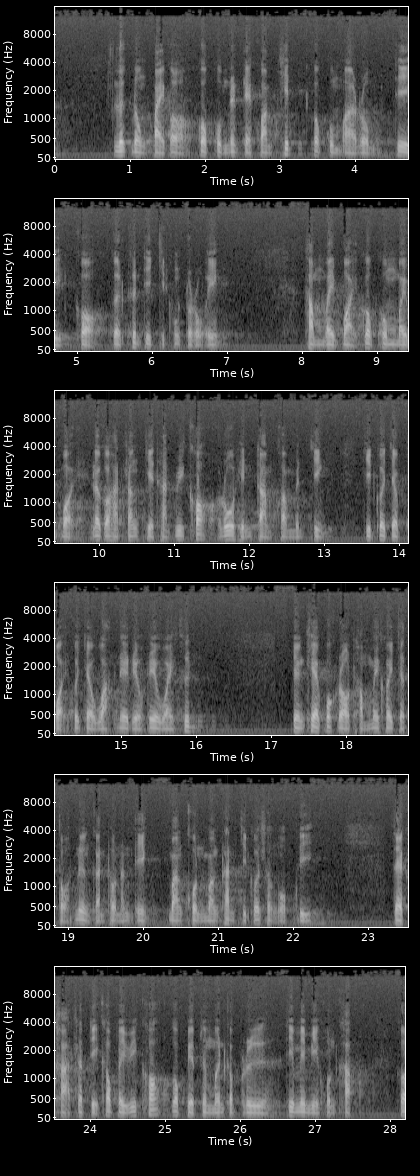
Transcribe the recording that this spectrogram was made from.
ๆ ลึกลงไปก็ควบคุมได้แต่ความคิดควบคุมอารมณ์ที่ก่อเกิดขึ้นที่จิตของตัวเองทำบ่อยๆควบคุมบ่อยๆ แล้วก็หัดสังเกตหัดวิเคราะห์รู้เห็นตามความเป็นจริง จิตก็จะปล่อยก็จะวางได้เร็วได้ไวขึ้นเพียงแค่พวกเราทำไม่ค่อยจะต่อเนื่องกันเท่านั้นเอง บางคนบางท่านจิตก็สงบดี แต่ขาดสติเข้าไปวิเคราะห์ก็เปรียบเสมือนกับเรือที่ไม่มีคนขับ ก็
